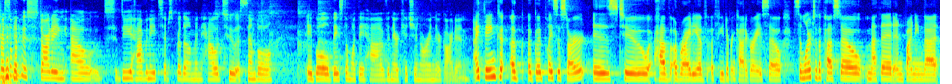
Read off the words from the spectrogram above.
For someone who's starting out, do you have any tips for them and how to assemble a bowl based on what they have in their kitchen or in their garden? I think a, a good place to start is to have a variety of a few different categories. So similar to the pesto method and finding that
